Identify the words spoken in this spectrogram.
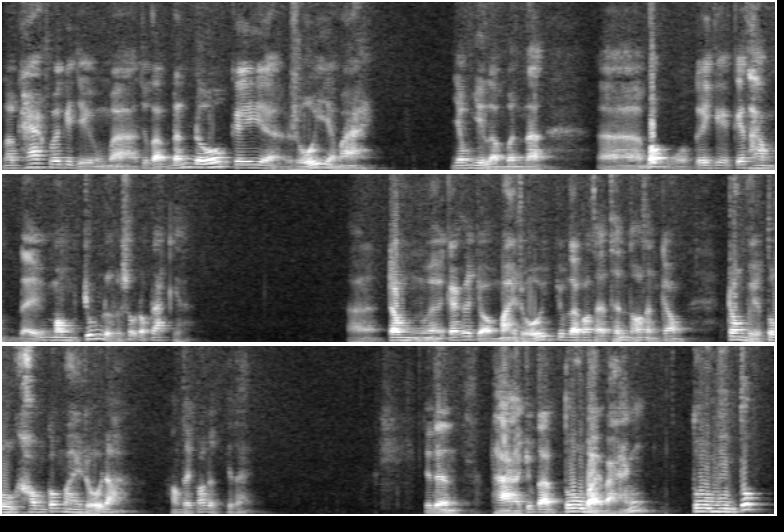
nó khác với cái chuyện mà chúng ta đánh đố cái à, rủi và mai giống như là mình à, à, bốc một cái cái cái thăm để mong trúng được cái số độc đắc vậy à, trong à, các cái trò mai rủi chúng ta có thể thỉnh thoảng thành công. Trong việc tu không có mai rủi đó không thể có được như thế. Cho nên thà chúng ta tu bài bản tu nghiêm túc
